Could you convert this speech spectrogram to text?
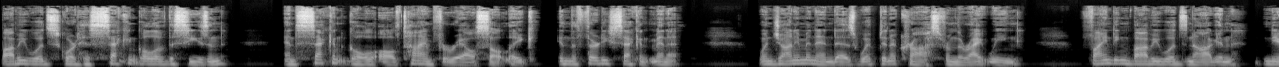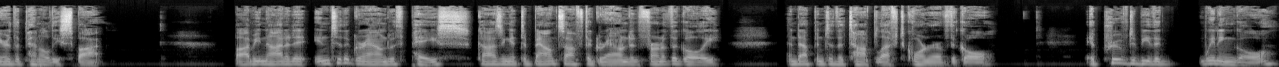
Bobby Wood scored his second goal of the season and second goal all time for Real Salt Lake in the 32nd minute when Johnny Menendez whipped in a cross from the right wing, finding Bobby Wood's noggin near the penalty spot. Bobby nodded it into the ground with pace, causing it to bounce off the ground in front of the goalie and up into the top left corner of the goal. It proved to be the winning goal,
